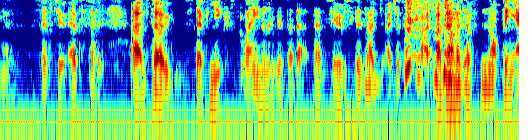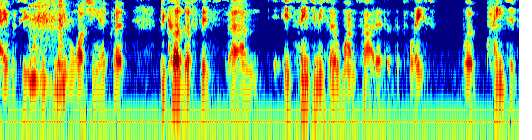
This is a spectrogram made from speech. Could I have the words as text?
you know the first two episodes. Um, so, Steph, can you explain a little bit about that, that series? Because I, I just I, I found myself not being able to continue watching it, but because of this, um, it seemed to me so one-sided that the police were painted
